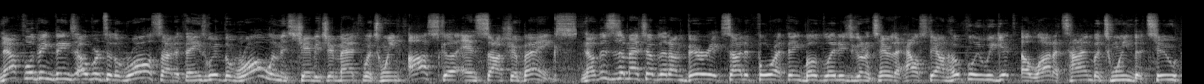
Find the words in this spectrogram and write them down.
Now flipping things over to the Raw side of things, we have the Raw Women's Championship match between Asuka and Sasha Banks. Now this is a matchup that I'm very excited for. I think both ladies are going to tear the house down. Hopefully we get a lot of time between the two.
